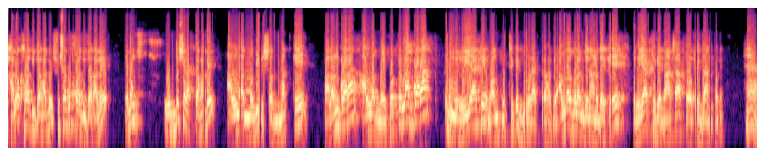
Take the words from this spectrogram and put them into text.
ভালো খাওয়া দিতে হবে, সুস্বাদু খাওয়া দিতে হবে এবং উদ্দেশ্য রাখতে হবে আল্লাহর নবীর সুন্নাতকে পালন করা, আল্লাহর নৈকট্য লাভ করা এবং রিয়াকে অন্তর থেকে দূরে রাখতে হবে। আল্লাহ বলেন যেন আমাদেরকে রিয়া থেকে বাঁচার তৌফিক দান করে। হ্যাঁ,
